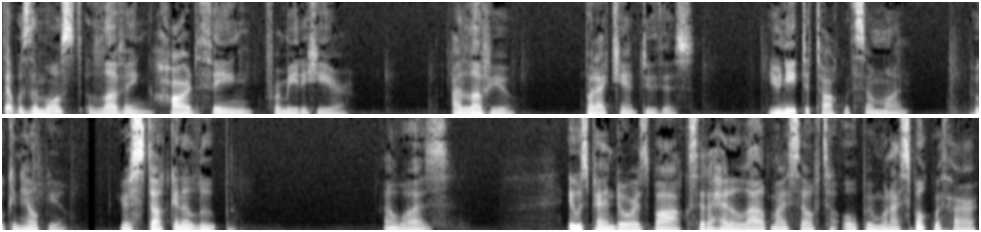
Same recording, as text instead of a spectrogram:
that was the most loving, hard thing for me to hear. I love you, but I can't do this. You need to talk with someone who can help you. You're stuck in a loop. I was. It was Pandora's box that I had allowed myself to open when I spoke with her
